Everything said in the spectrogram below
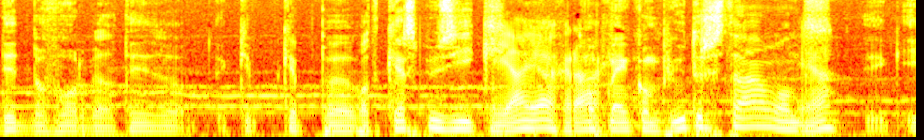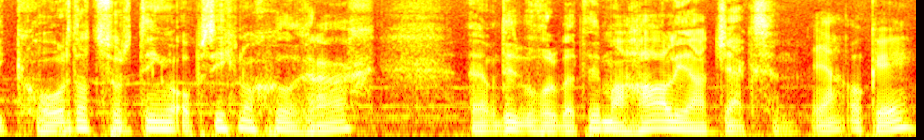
dit bijvoorbeeld. Hè. Zo, ik heb, ik heb uh, wat kerstmuziek ja, ja, op mijn computer staan, want ja. ik, ik, hoor dat soort dingen op zich nog wel graag. Uh, dit bijvoorbeeld, hè, Mahalia Jackson. Ja, oké. Okay.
